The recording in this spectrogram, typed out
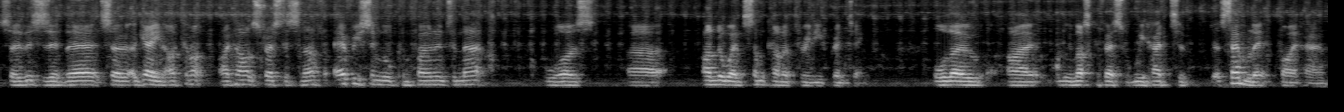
So this is it there. So again, I can't I can't stress this enough. Every single component in that was uh, underwent some kind of 3D printing. Although I we must confess we had to assemble it by hand.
